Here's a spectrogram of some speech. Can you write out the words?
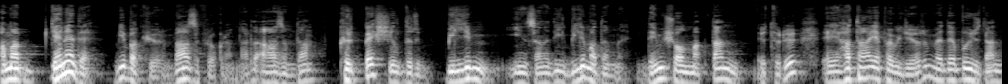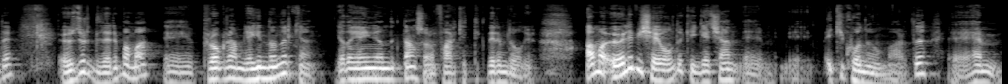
ama gene de bir bakıyorum bazı programlarda ağzımdan 45 yıldır bilim insanı değil bilim adamı demiş olmaktan ötürü e, hata yapabiliyorum ve de bu yüzden de özür dilerim ama e, program yayınlanırken ya da yayınlandıktan sonra fark ettiklerim de oluyor. Ama öyle bir şey oldu ki geçen e, e iki konuğum vardı. E, hem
